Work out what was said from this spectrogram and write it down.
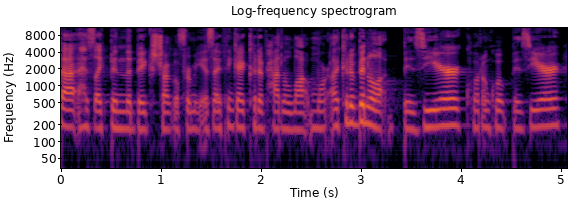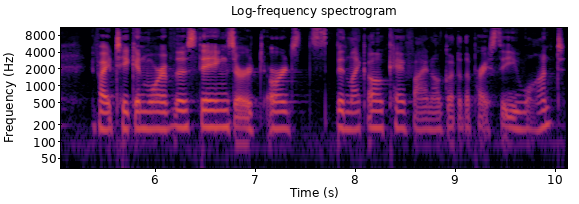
that has like been the big struggle for me is I think I could have had a lot more I could have been a lot busier, quote unquote busier if I'd taken more of those things or or it's been like, oh, okay, fine, I'll go to the price that you want.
